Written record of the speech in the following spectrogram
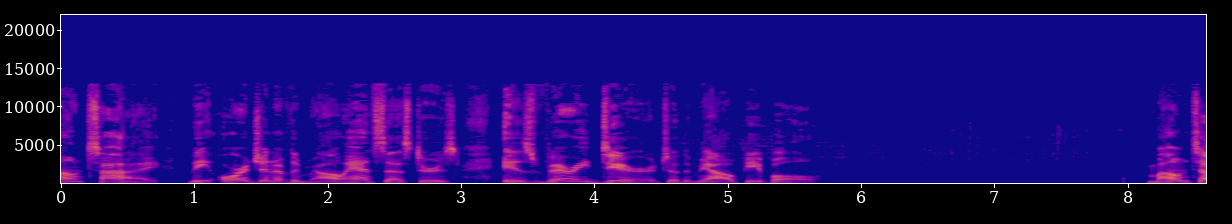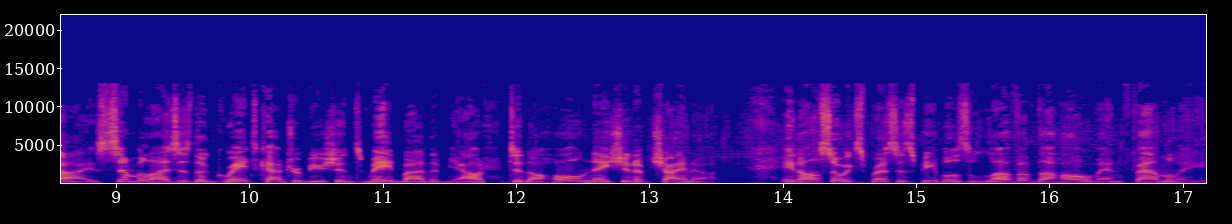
Mount Tai, the origin of the Miao ancestors, is very dear to the Miao people. Mount Tai symbolizes the great contributions made by the Miao to the whole nation of China. It also expresses people's love of the home and family,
